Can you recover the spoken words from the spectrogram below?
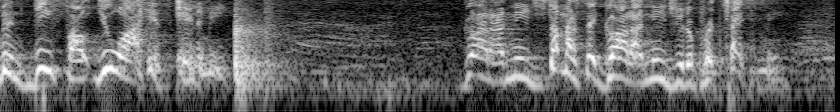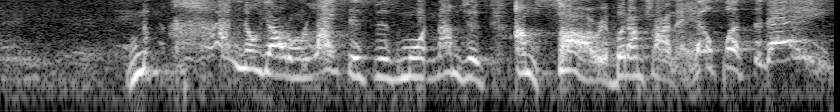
then default, you are his enemy. God, I need you. Somebody say, God, I need you to protect me. No, I know y'all don't like this this morning. I'm just, I'm sorry, but I'm trying to help us today.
